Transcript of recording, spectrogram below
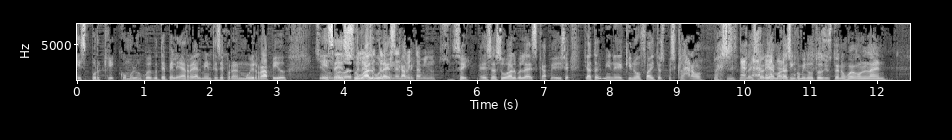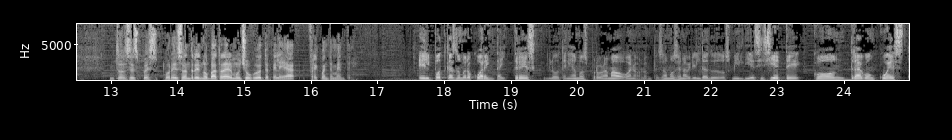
es porque como los juegos de pelea realmente se ponen muy rápido, Sí, esa es su válvula de termina en escape. 30 minutos. Sí, esa es su válvula de escape. Dice, ya terminé King of Fighters. Pues claro, pues la historia demora cinco minutos y usted no juega online. Entonces, pues por eso Andrés nos va a traer muchos juegos de pelea frecuentemente. El podcast número 43 lo teníamos programado, bueno, lo empezamos en abril de 2017 con Dragon Quest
